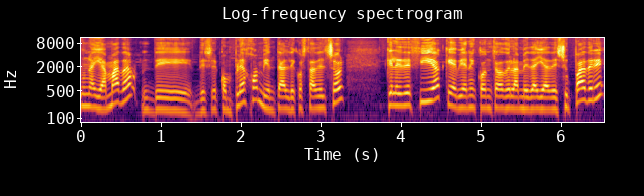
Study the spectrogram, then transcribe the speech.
una llamada de, desde el complejo ambiental de Costa del Sol que le decía que habían encontrado la medalla de su padre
